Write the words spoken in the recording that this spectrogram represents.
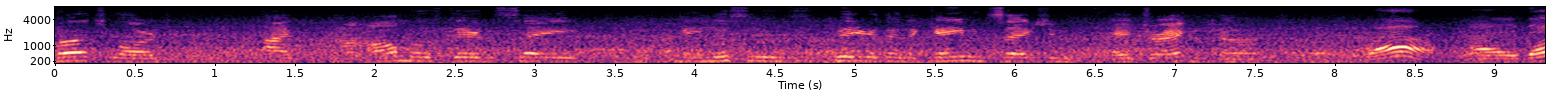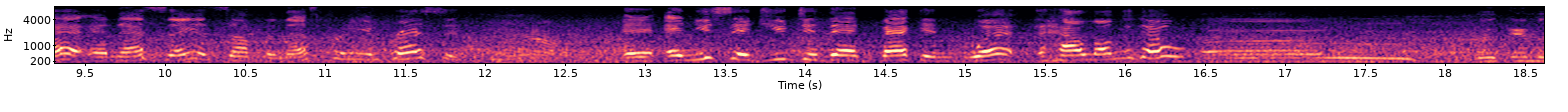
much larger. I, I almost dare to say, I mean, this is bigger than the gaming section at Dragon Con. Wow. Uh, that and that's saying something. That's pretty impressive. Yeah. And, and you said you did that back in what? How long ago? Uh, in the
